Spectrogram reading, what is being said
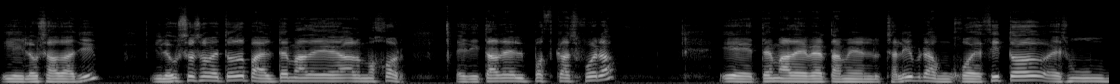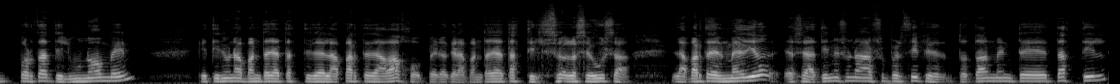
Y lo he usado allí. Y lo uso sobre todo para el tema de, a lo mejor, editar el podcast fuera. Y el tema de ver también lucha libre, algún jueguecito. Es un portátil, un Omen que tiene una pantalla táctil en la parte de abajo, pero que la pantalla táctil solo se usa la parte del medio, o sea, tienes una superficie totalmente táctil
